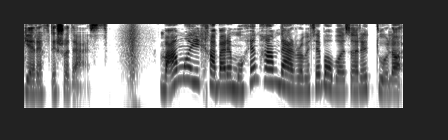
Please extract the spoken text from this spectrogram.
گرفته شده است. و اما یک خبر مهم هم در رابطه با بازار دلار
